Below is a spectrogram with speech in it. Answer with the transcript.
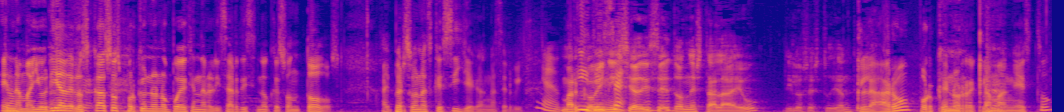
En, la mayoría de los casos, porque uno no puede generalizar diciendo que son todos. Hay personas que sí llegan a servir. Marco Vinicio dice, ¿dónde está la EU? ¿Y los estudiantes? Claro, porque nos reclaman esto.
